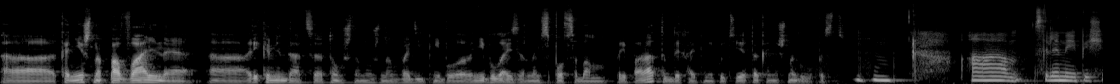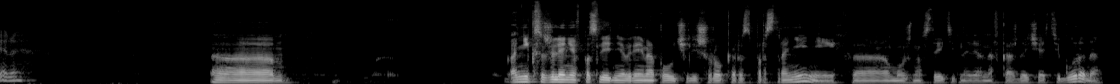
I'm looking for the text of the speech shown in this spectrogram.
А, конечно, повальная а, рекомендация о том, что нужно вводить небулайзерным способом препараты в дыхательные пути, это, конечно, глупость. Угу. А соляные пещеры? Они, к сожалению, в последнее время получили широкое распространение. Их а, можно встретить, наверное, в каждой части города.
